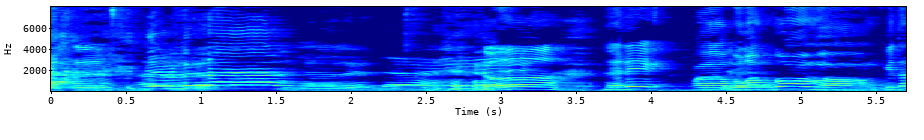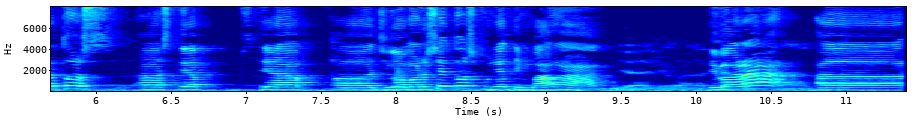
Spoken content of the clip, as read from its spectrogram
Biar berat. Tuh. Jadi eh, bokap gue ngomong kita tuh harus, eh, setiap setiap eh, jiwa manusia itu harus punya timbangan. Iya, gimana? Di mana eh,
